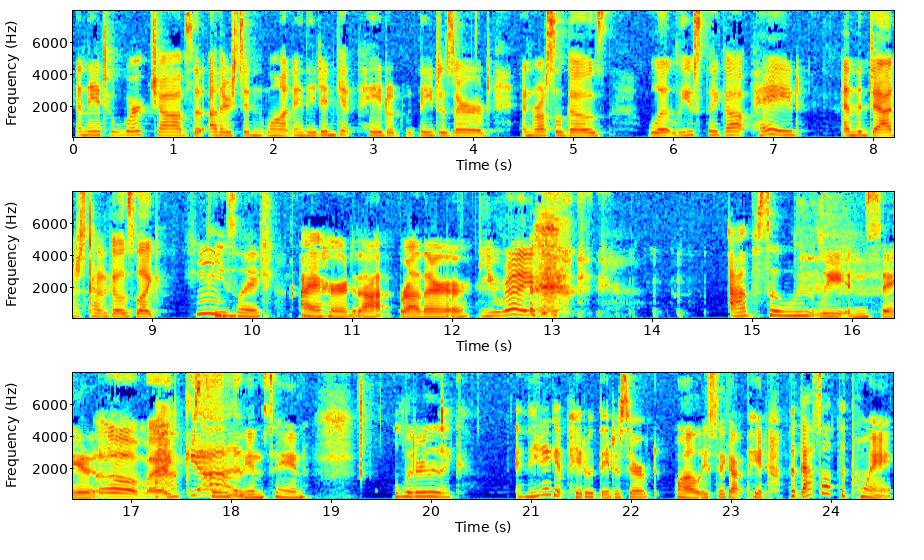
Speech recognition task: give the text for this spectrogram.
and they had to work jobs that others didn't want, and they didn't get paid what they deserved. And Russell goes, "Well, at least they got paid." And the dad just kind of goes like, "Hmm, He's like, I heard that, brother. you right." Absolutely insane. oh my Absolutely god. Absolutely insane. Literally, like, and they didn't get paid what they deserved. Well, at least they got paid. But that's not the point.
